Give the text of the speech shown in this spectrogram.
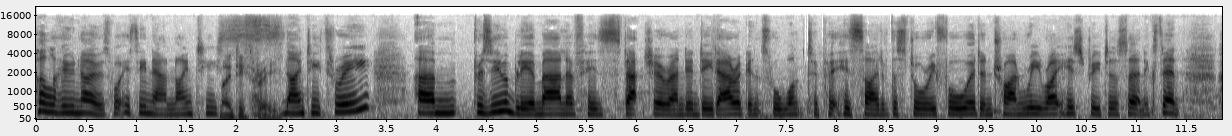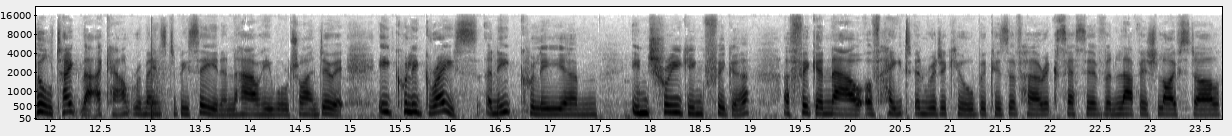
Well, who knows? What is he now? 90, 93. 93. Um, presumably, a man of his stature and indeed arrogance will want to put his side of the story forward and try and rewrite history to a certain extent. Who'll take that account remains to be seen, and how he will try and do it. Equally, Grace, an equally um, intriguing figure, a figure now of hate and ridicule because of her excessive and lavish lifestyle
